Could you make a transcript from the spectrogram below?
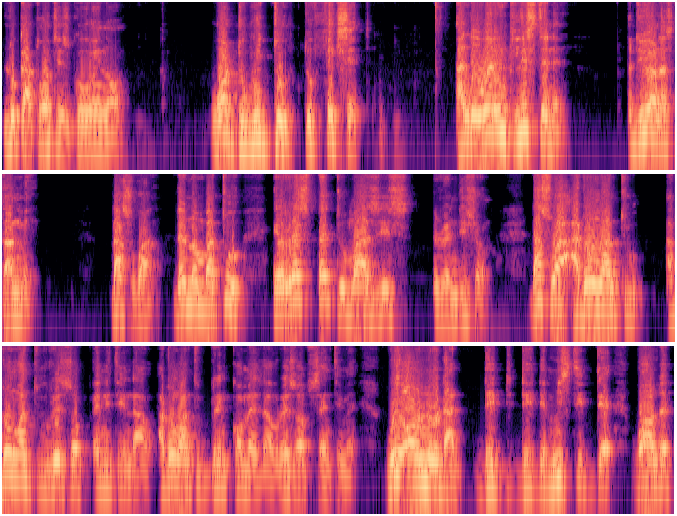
Look at what is going on. What do we do to fix it? And they weren't listening. Do you understand me? That's one. Then number two, in respect to Mazi's rendition, that's why I don't want to I don't want to raise up anything now. I don't want to bring comments that will raise up sentiment. We all know that they they, they missed it there 100%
